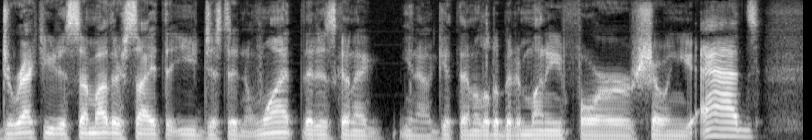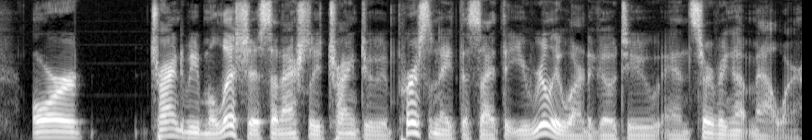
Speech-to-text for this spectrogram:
direct you to some other site that you just didn't want that is going to you know get them a little bit of money for showing you ads, or trying to be malicious and actually trying to impersonate the site that you really wanted to go to and serving up malware.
